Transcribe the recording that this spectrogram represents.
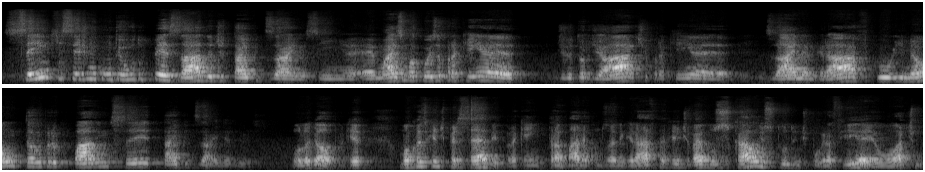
sem que seja um conteúdo pesado de type design, assim, é, é mais uma coisa para quem é diretor de arte, para quem é designer gráfico e não tão preocupado em ser type designer mesmo. Pô, legal, porque uma coisa que a gente percebe para quem trabalha com design gráfico é que a gente vai buscar um estudo em tipografia, é ótimo,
